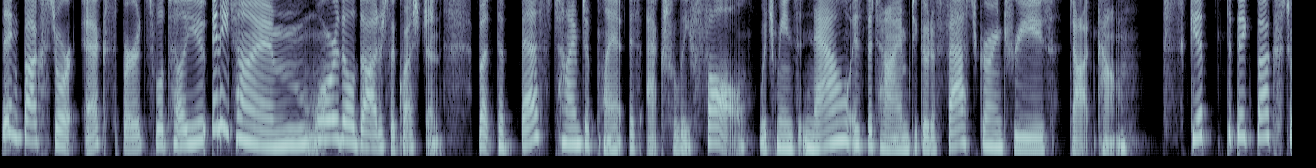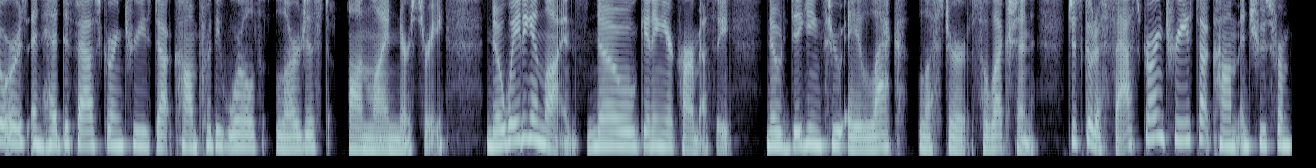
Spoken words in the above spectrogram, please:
big box store experts will tell you anytime, or they'll dodge the question. But the best time to plant is actually fall, which means now is the time to go to fastgrowingtrees.com. Skip the big box stores and head to fastgrowingtrees.com for the world's largest online nursery. No waiting in lines, no getting your car messy. No digging through a lackluster selection. Just go to fastgrowingtrees.com and choose from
